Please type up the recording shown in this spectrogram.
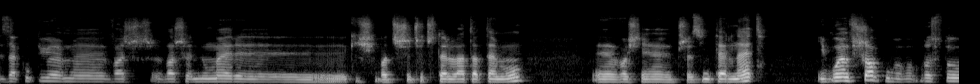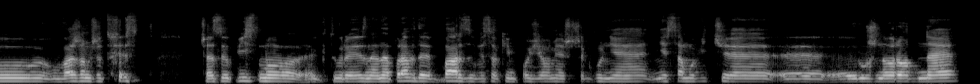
zakupiłem e, wasz, wasze numery jakieś chyba 3 czy 4 lata temu, e, właśnie przez internet. I byłem w szoku, bo po prostu uważam, że to jest czasopismo, które jest na naprawdę bardzo wysokim poziomie, szczególnie niesamowicie e, różnorodne,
